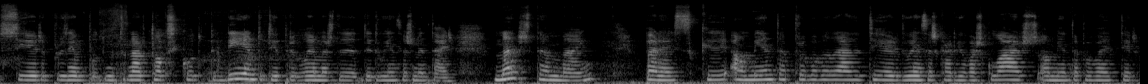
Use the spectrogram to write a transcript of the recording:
ser, por exemplo, de me tornar tóxico-dependente, ter problemas de, de doenças mentais. Mas também parece que aumenta a probabilidade de ter doenças cardiovasculares, aumenta a probabilidade de ter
